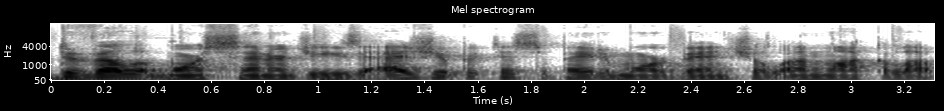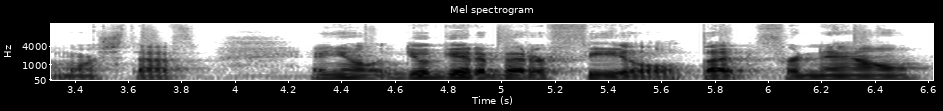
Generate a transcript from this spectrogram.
develop more synergies, as you participate in more events, you'll unlock a lot more stuff, and you'll you'll get a better feel. But for now,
